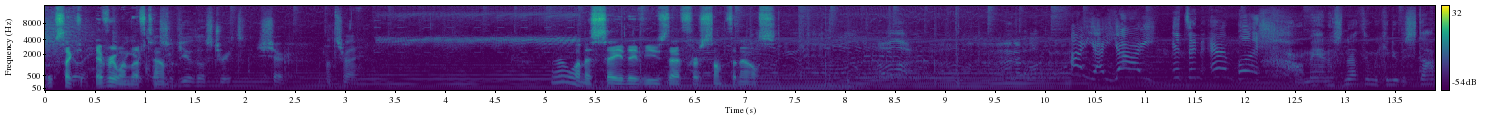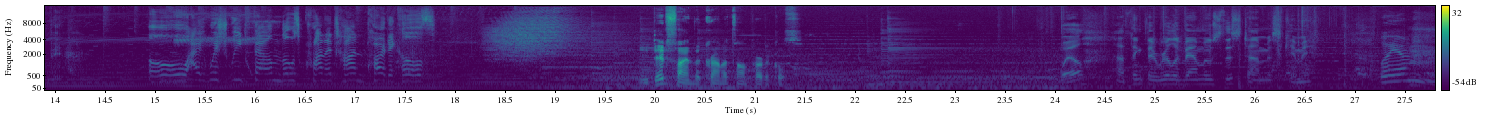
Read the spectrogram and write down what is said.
Looks like Billy, everyone left get a town. View those streets. Sure, I'll try. I want to say they've used that for something else. Ay, ay, ay! It's an ambush! Oh man, there's nothing we can do to stop it. Oh, I wish we'd found those chronoton particles. You did find the chronoton particles. Well, I think they really vamoosed this time, Miss Kimmy. William, Hmm.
